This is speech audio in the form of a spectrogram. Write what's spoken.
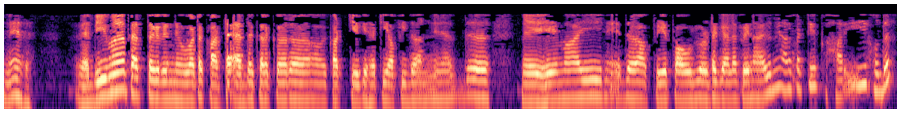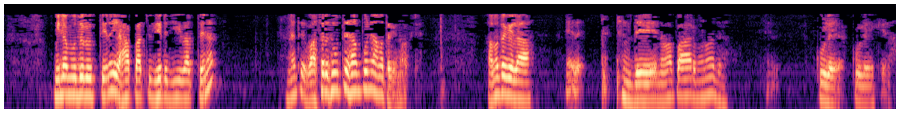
නේද? වැඩිම පැත්තකට එන්නේ වට කට ඇද කර කර කට්ටියගේ හැටි අපි දන්නේ නැද්ද? මේ එහෙමයි නේද අපේ පවුල් වලට ගැලපෙන අයද මේ අර කට්ටිය හරි හොඳ මිල මුදලුත් තියෙන යහපත් විදිහට ජීවත් වෙන නැත්ද වසර සූත්‍රය සම්පූර්ණයෙන් අමතක වෙනවා අපිට. අමතක වෙලා නේද දේනවා පාර මොනවද? කුලය කුලය කියලා.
